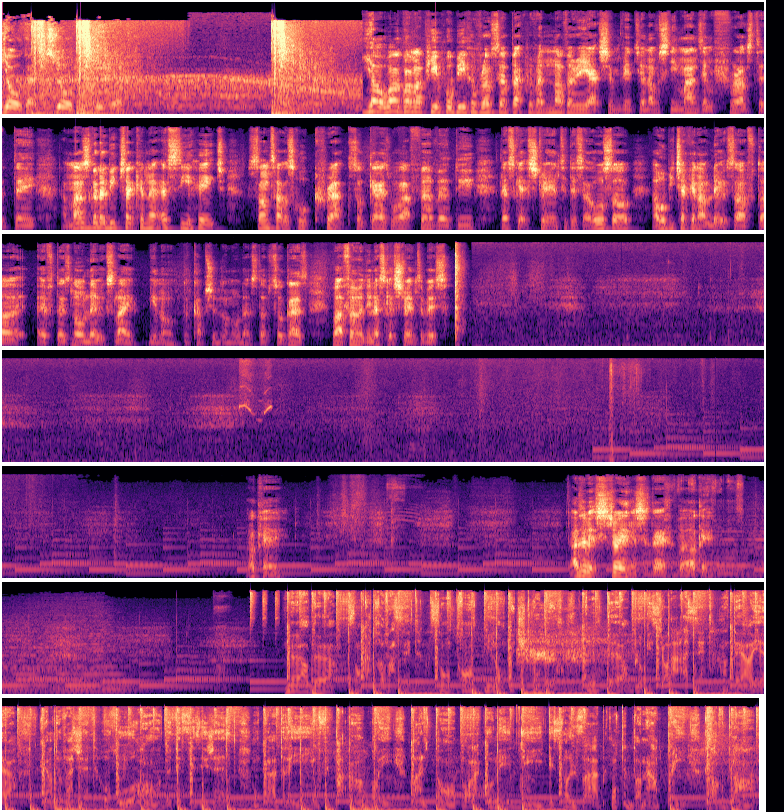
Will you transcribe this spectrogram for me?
Yo guys, it's your BK here. Yo, welcome my people, BK Vlogs are back with another reaction video and obviously man's in France today and man's gonna be checking the SCH song title called Crack. So guys, without further ado, let's get straight into this. And also, I will be checking out lyrics after if there's no lyrics like, you know, the captions and all that stuff. So guys, without further ado, let's get straight into this. Okay. That's a bit strange there, but okay. Murder, 187, 130 000 en petit cœur. Compteur bloqué sur la A7, intérieur, cuir de vachette, au courant de tes faits et gestes. On quadrille, on fait pas un bruit, pas le temps pour la comédie, t'es solvable, on te donne un prix. Blanc,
